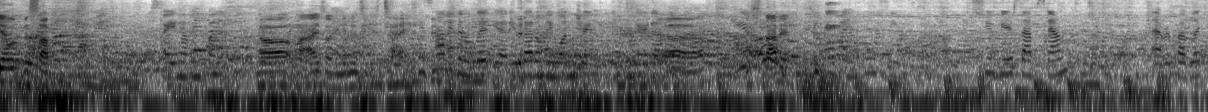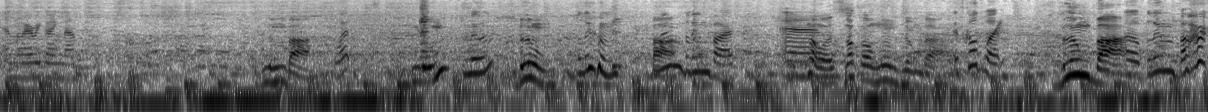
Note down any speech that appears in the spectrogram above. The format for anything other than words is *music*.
be able to sup. Are you having fun? No, my eyes are beginning to get tired. He's not even lit yet. He's had only one drink. He's weirdo. Uh, it started. Two beer stops down at Republic, and where are we going now? Bloom. What? Bloom? Moon? Bloom. Bloom. Bar. Bloom Bloom Bar. And No, it's not called Moon Bloom Bar. it's called what? Bloom Bar. Oh, Bloom Bar.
